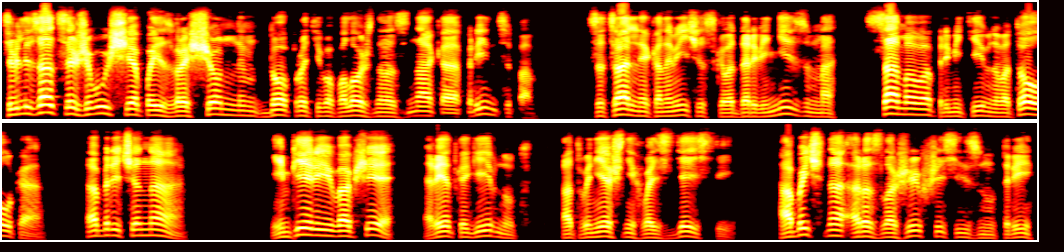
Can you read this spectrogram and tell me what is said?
Цивилизация, живущая по извращенным до противоположного знака принципам социально-экономического дарвинизма самого примитивного толка, обречена. Империи вообще редко гибнут от внешних воздействий, обычно разложившись изнутри.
